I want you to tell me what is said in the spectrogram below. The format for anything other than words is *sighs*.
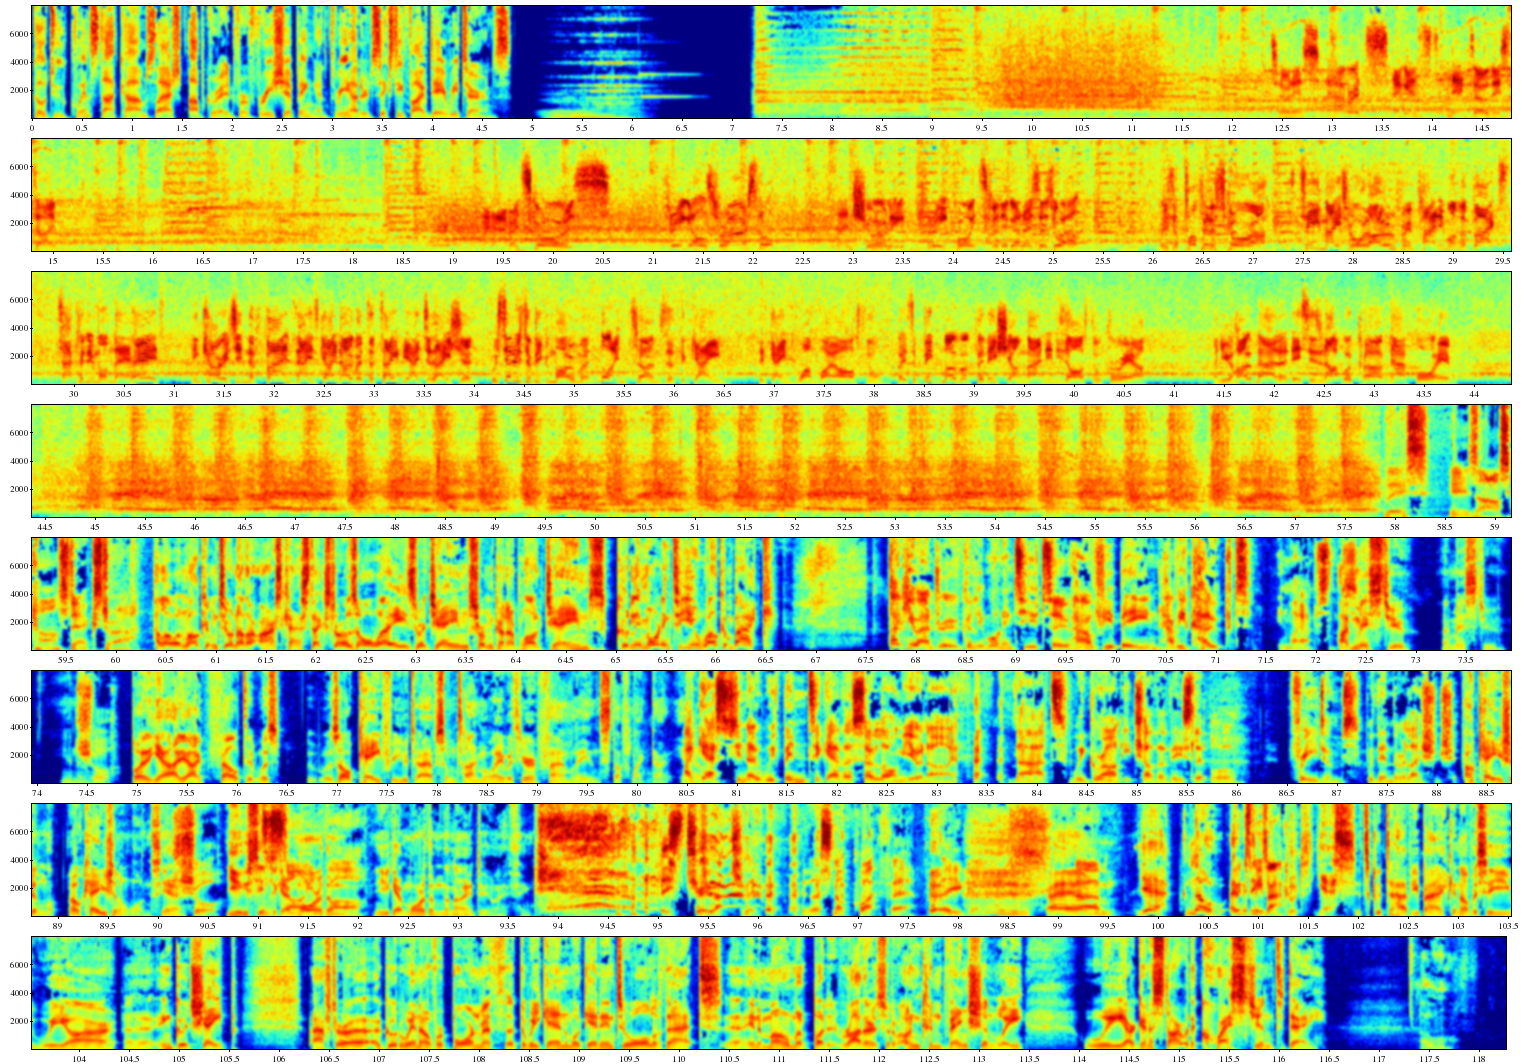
Go to quince.com slash upgrade for free shipping and 365-day returns. So it is Havertz against Neto this time. And Havertz scores. Three goals for Arsenal, and surely three points for the Gunners as well. He's a popular scorer. His teammates are all over him, patting him on the backs, tapping him on their head, encouraging the fans. Now he's going over to take the adulation. We said it was a big moment, not in terms of the game. The game's won by Arsenal, but it's a big moment for this young man in his Arsenal career. And you hope now that this is an upward curve now for him. Is Arsecast Extra. Hello and welcome to another Arsecast Extra as always with James from Gunnerblog. James, goodly morning to you. Welcome back. Thank you, Andrew. Goodly morning to you too. How have you been? Have you coped in my absence? I've missed you. I missed you. You know. Sure. But yeah, I, I felt it was it was okay for you to have some time away with your family and stuff like that. you I guess, you know, we've been together so long, you and I, *laughs* that we grant each other these little freedoms within the relationship. occasional occasional ones. Yeah, Sure. You seem It's to get more of them. our- You get more of them than I do. I think. *laughs* it's true, actually. That's not quite fair. But there you go. Um, yeah, no, to be everything's been back. good. Yes, it's good to have you back, and obviously we are uh, in good shape after a, a good win over Bournemouth at the weekend. We'll get into all of that uh, in a moment, but rather sort of unconventionally, we are going to start with a question today, Oh,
